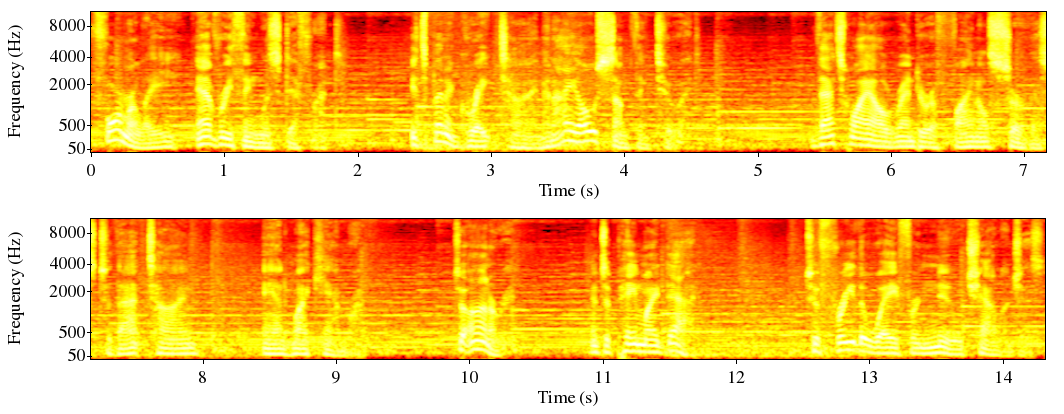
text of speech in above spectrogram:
Formerly, everything was different. It's been a great time, and I owe something to it. That's why I'll render a final service to that time and my camera, to honor it, and to pay my debt, to free the way for new challenges.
